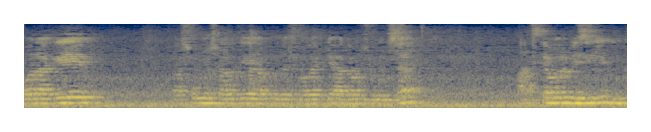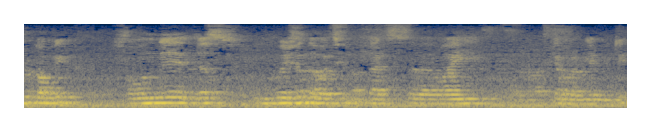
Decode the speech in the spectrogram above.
সবার আগে আসন্ন শারদীয় আপনাদের সবাইকে আগাম শুভেচ্ছা। আজকে আমরা বেসিক্যালি দুটো টপিক সম্বন্ধে জাস্ট ইনফরমেশন দেওয়া ছিল। দ্যাটস ওয়াই আজকে আমরা বিয়ে মিটিং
